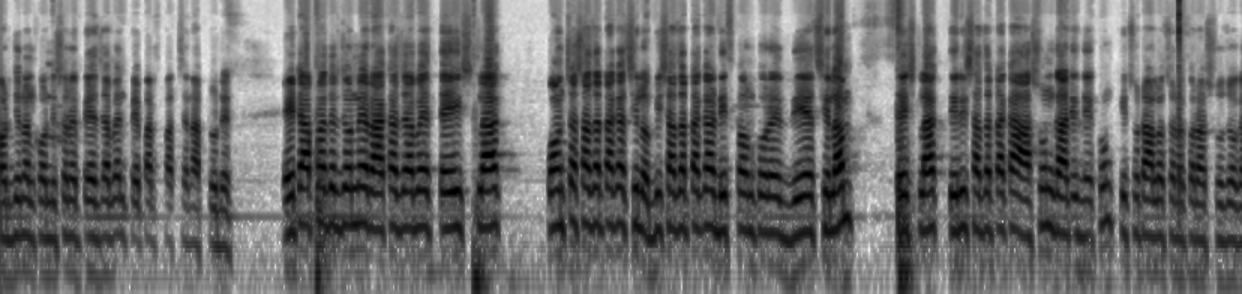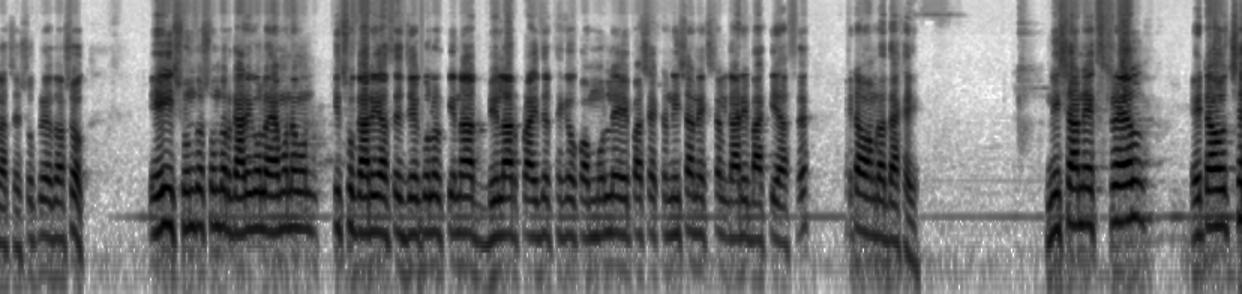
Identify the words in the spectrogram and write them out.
অরিজিনাল কন্ডিশনে পেয়ে যাবেন পেপার পাচ্ছেন আপ টু ডেট এটা আপনাদের জন্য রাখা যাবে তেইশ লাখ পঞ্চাশ হাজার টাকা ছিল, বিশ হাজার টাকা ডিসকাউন্ট করে দিয়েছিলাম। তেইশ লাখ তিরিশ হাজার টাকা, আসুন গাড়ি দেখুন, কিছুটা আলোচনা করার সুযোগ আছে। সুপ্রিয় দর্শক, এই সুন্দর সুন্দর গাড়িগুলো এমন এমন কিছু গাড়ি আছে যেগুলোর কিনা ডিলার প্রাইজের থেকেও কম মূল্যে। এই পাশে একটা নিশান এক্সট্রেল গাড়ি বাকি আছে, এটাও আমরা দেখাই। নিশান এক্সট্রেল এটা হচ্ছে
